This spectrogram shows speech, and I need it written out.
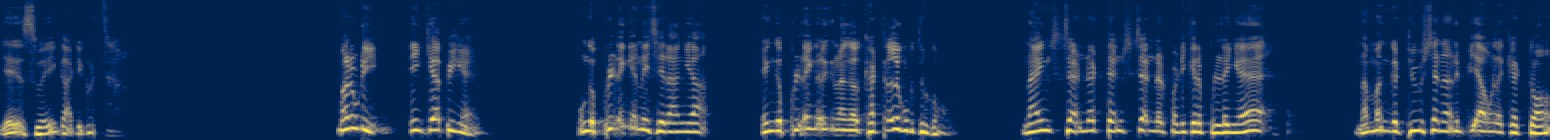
இயேசுவையும் காட்டி கொடுத்தார் மறுபடி நீங்கள் கேட்பீங்க உங்க பிள்ளைங்க என்ன செய்றாங்கயா எங்க பிள்ளைங்களுக்கு நாங்கள் கட்டளை கொடுத்துருக்கோம். நைன்த் ஸ்டாண்டர்ட் டென்த் ஸ்டாண்டர்ட் படிக்கிற பிள்ளைங்க நம்ம இங்க டியூஷன் அனுப்பி அவங்கள கெட்டோம்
